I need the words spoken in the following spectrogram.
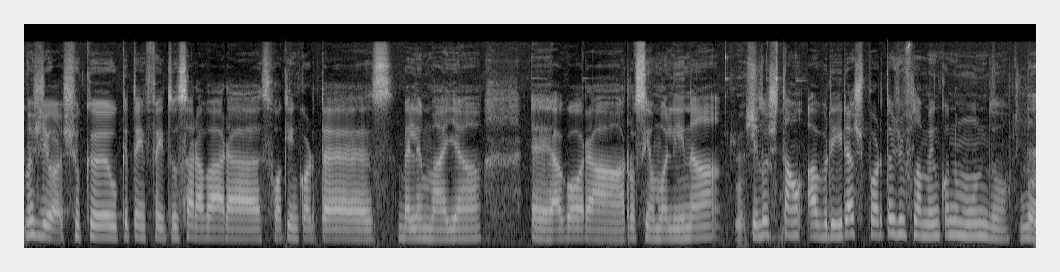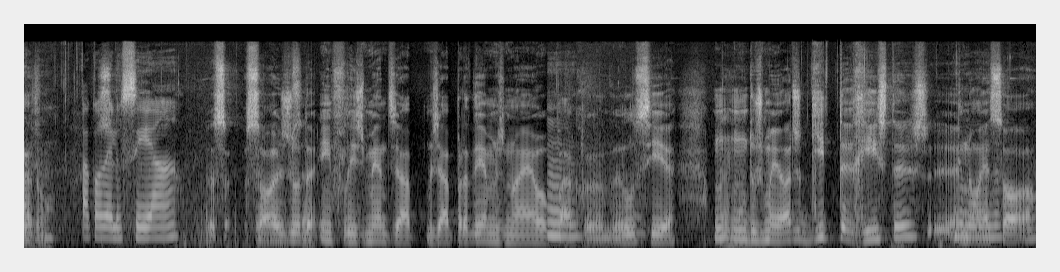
Mas eu acho que o que tem feito Sara Varas, Joaquim Cortés, Belém Maia, eh, agora Rocío Molina, eles estão a abrir as portas do flamenco no mundo. Claro. Paco de Lucia. Só, só ajuda, infelizmente já, já perdemos, não é? O Hum. Paco de Lucia, um, um dos maiores guitarristas, eh, não é mundo. só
